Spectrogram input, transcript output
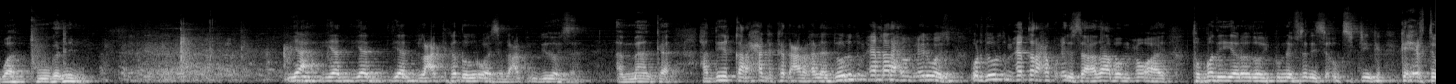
Waa tuuganimo ya yaad ka dhowr waysa lacagta udiid waysa ammaanka haddii qarax xagga ka dhaca waxaa dowladdu maxay qaraxa ku ku ka xirta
